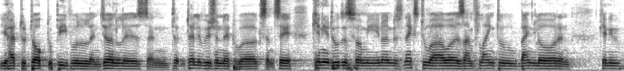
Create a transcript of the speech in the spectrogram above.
you had to talk to people and journalists and television networks and say, can you do this for me? You know, in this next two hours, I'm flying to Bangalore and can you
